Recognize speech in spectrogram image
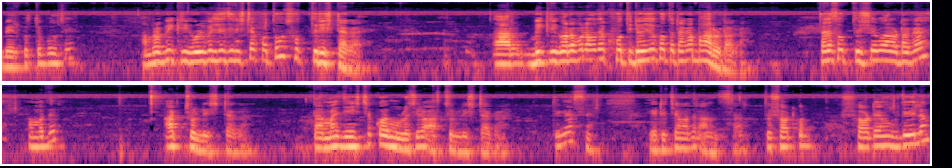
বের করতে বলছে। আমরা বিক্রি করে ফেলছি জিনিসটা কত? ছত্রিশ টাকায়। আর বিক্রি করার পর আমাদের ক্ষতিটা হয়েছে কত টাকা? বারো টাকা। তাহলে ছত্রিশশো বারো টাকায় আমাদের আটচল্লিশ টাকা। তার মানে জিনিসটা কয় মূল্য ছিল আটচল্লিশ টাকা। ঠিক আছে? এটা হচ্ছে আমাদের আনসার তো শর্টকাট শর্টে আমি বুঝে দিলাম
